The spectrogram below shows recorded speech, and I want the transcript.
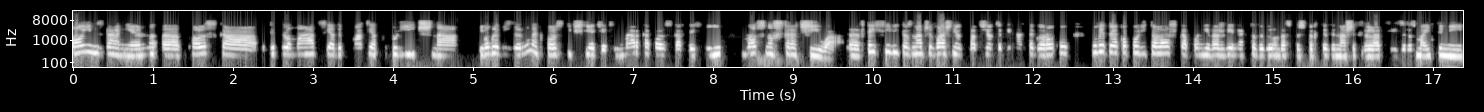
Moim zdaniem polska dyplomacja, dyplomacja publiczna, i w ogóle wizerunek Polski w świecie, czyli marka polska w tej chwili mocno straciła. E, w tej chwili, to znaczy właśnie od 2015 roku, mówię to jako politolożka, ponieważ wiem, jak to wygląda z perspektywy naszych relacji z rozmaitymi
